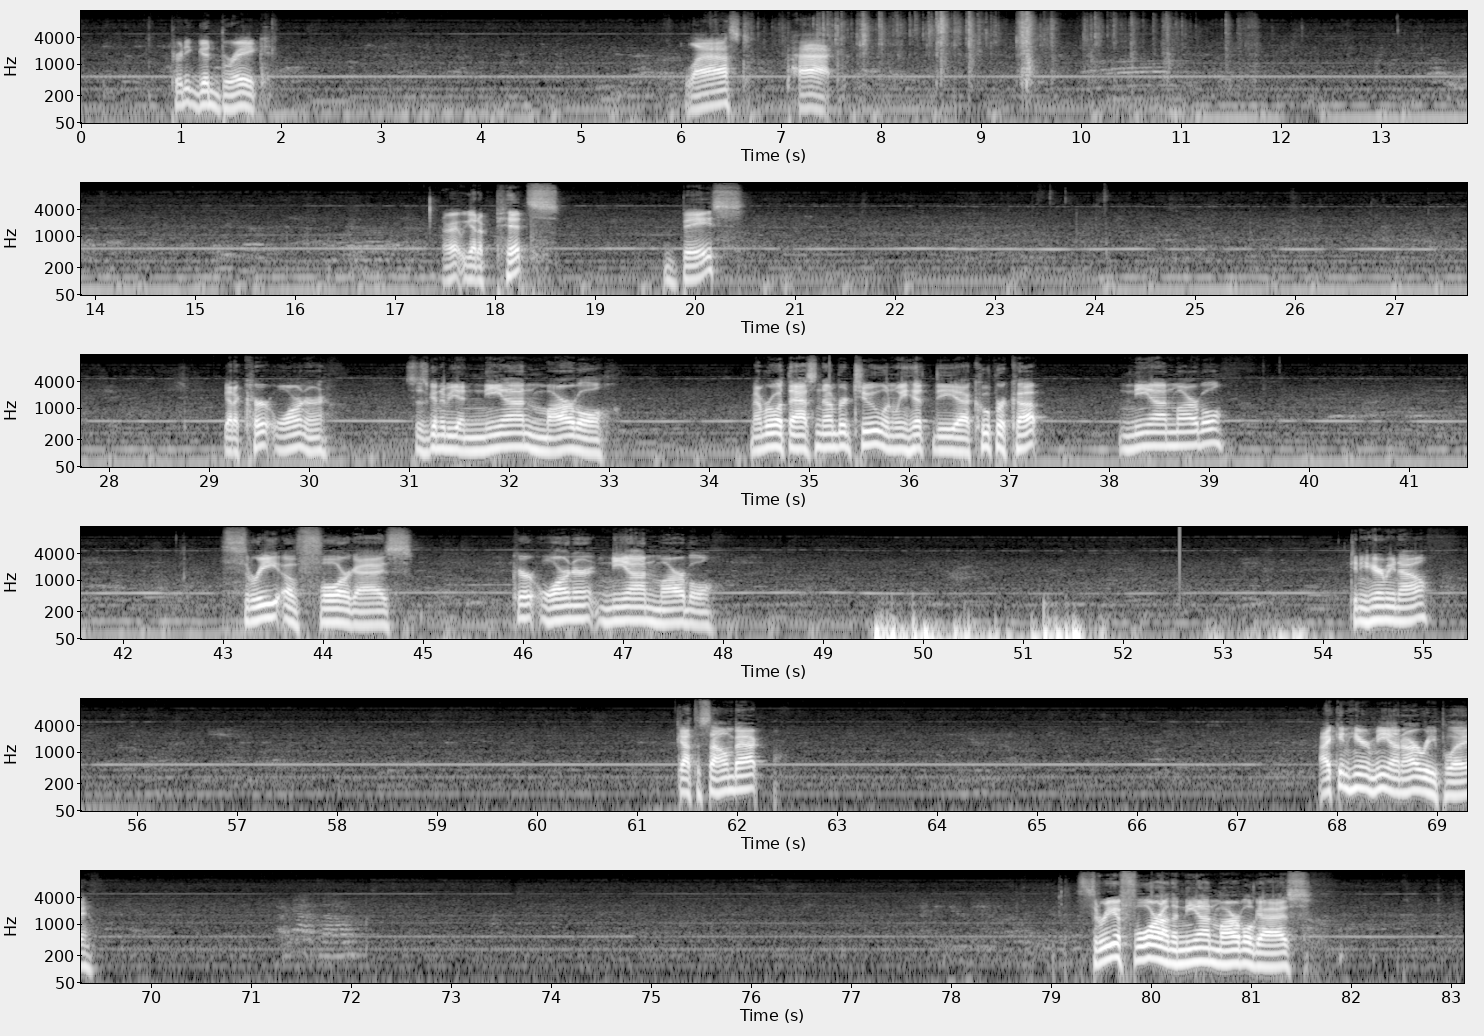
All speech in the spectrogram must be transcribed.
pretty good break. Last pack. All right, we got a Pitts base. Got a Kurt Warner. This is going to be a neon marble. Remember what that's number two when we hit the uh, Cooper Kupp? Neon marble. Three of four, guys. Kurt Warner, Neon Marble. Can you hear me now? Got the sound back? I can hear me on our replay. Three of four on the neon marble, guys.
